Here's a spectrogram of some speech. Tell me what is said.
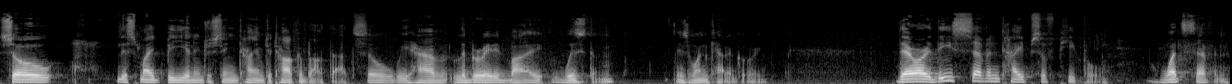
So this might be an interesting time to talk about that. So we have liberated by wisdom is one category. There are these seven types of people. What seven?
